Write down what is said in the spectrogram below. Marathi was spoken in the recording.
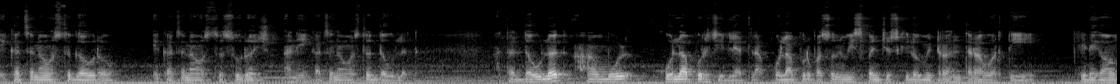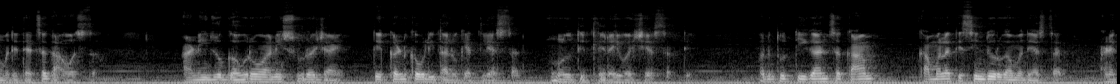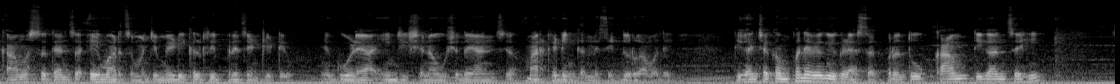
एकाचं नाव असतं गौरव एकाचं नाव असतं सूरज आणि एकाचं नाव असतं दौलत. आता दौलत हा मूळ कोल्हापूर जिल्ह्यातला. कोल्हापूरपासून वीस पंचवीस किलोमीटर अंतरावरती खेडेगावामध्ये त्याचं गाव असतं. आणि जो गौरव आणि सूरज आहे ते कणकवली तालुक्यातले असतात. मूळ तिथले रहिवासी असतात ते. परंतु तिघांचं काम कामाला ते सिंधुदुर्गामध्ये असतात. आणि काम असतं त्यांचं एम आरचं म्हणजे मेडिकल रिप्रेझेंटेटिव्ह म्हणजे गोळ्या इंजेक्शन औषधं यांचं मार्केटिंग करणे सिंधुदुर्गामध्ये. तिघांच्या कंपन्या वेगवेगळ्या असतात परंतु काम तिघांचंही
